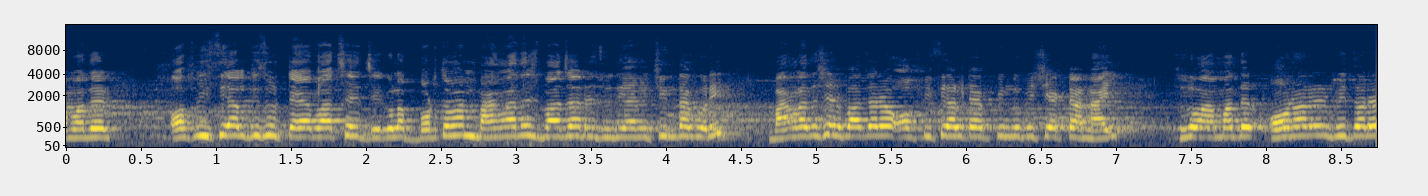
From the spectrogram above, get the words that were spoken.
আমাদের অফিসিয়াল কিছু ট্যাব আছে যেগুলো বর্তমান বাংলাদেশ বাজারে যদি আমি চিন্তা করি বাংলাদেশের বাজারে অফিসিয়াল ট্যাব কিন্তু বেশি একটা নাই। তো আমাদের অনারের ভিতরে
